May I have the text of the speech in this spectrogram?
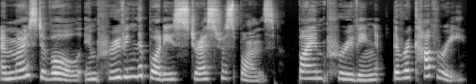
and most of all, improving the body's stress response by improving the recovery.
